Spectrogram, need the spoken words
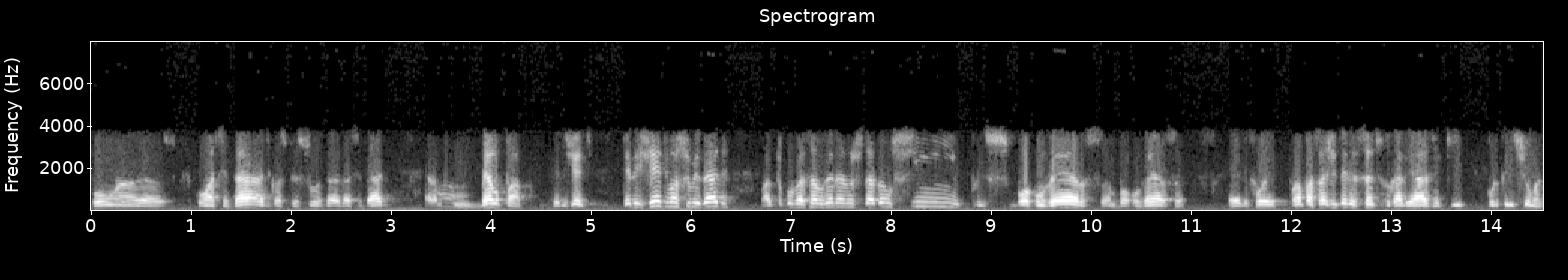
com, as, com a cidade, com as pessoas da, da cidade. Era um belo papo, inteligente. Inteligente, uma sumidade mas tu conversava com ele, era um cidadão simples, boa conversa, boa conversa. Ele foi, foi uma passagem interessante do Galeazzi aqui por Criciúma.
